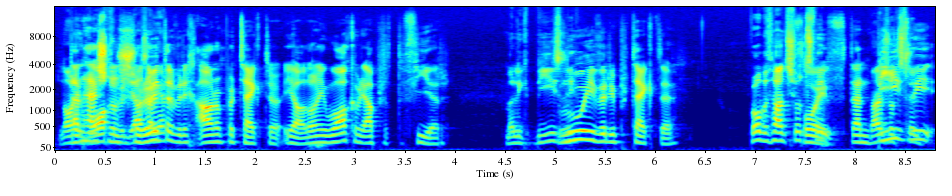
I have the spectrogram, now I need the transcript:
Lonnie dann hast Walker du noch ich. Schröder, würde ich auch noch protecten. Ja, Lonnie Walker würde ich auch protecten. 4. Malik Beasley. Louis würde ich protecten. Bro, das haben sie schon. 5. Dann schon Beasley,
